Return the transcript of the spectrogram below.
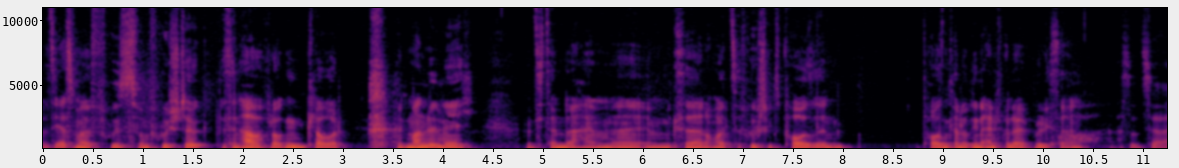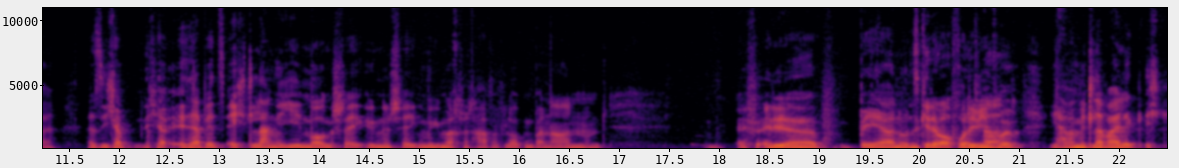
jetzt erstmal früh vom Frühstück ein bisschen Haferflocken geklaut mit Mandelmilch. Und sich dann daheim äh, im Mixer nochmal zur Frühstückspause 1000 Kalorien einverleibt, würde ich sagen. Oh, asozial. Also ich habe ich hab, ich hab jetzt echt lange jeden Morgen Shake, irgendeinen Shake mir gemacht mit Haferflocken, Bananen und entweder Beeren oder Das geht aber auch. Proteinpulver. Ja, aber mittlerweile, ich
